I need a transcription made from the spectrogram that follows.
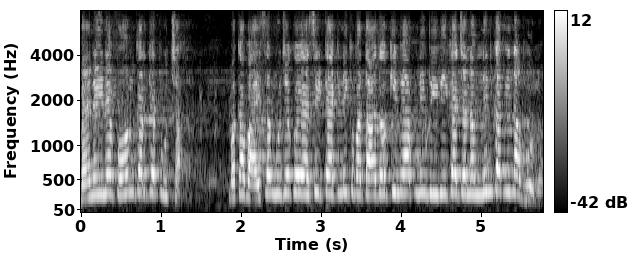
मैंने इन्हें फ़ोन करके पूछा कहा भाई साहब, मुझे कोई ऐसी टेक्निक बता दो कि मैं अपनी बीवी का जन्मदिन कभी ना भूलूं।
